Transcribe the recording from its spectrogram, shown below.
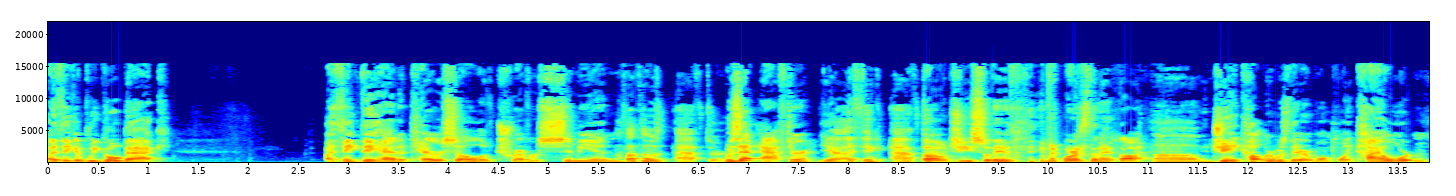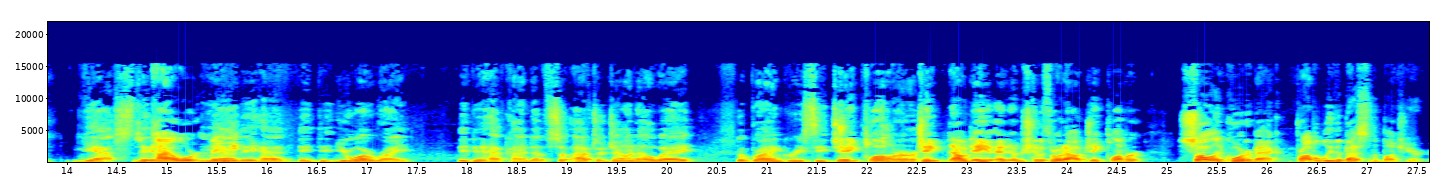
I think if we go back, I think they had a carousel of Trevor Siemian. I thought that was after. Was that after? yeah, I think after. Oh, geez, so they, they've been worse than I thought. Um. Jay Cutler was there at one point. Kyle Orton. Yes. Is it Kyle Orton, Yeah, they had. They did. You are right. They did have kind of. So after John Elway, go Brian Griese, Jake, Jake Plummer. Plummer. Jake now I'm just gonna throw it out. Jake Plummer, solid quarterback, probably the best of the bunch here.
